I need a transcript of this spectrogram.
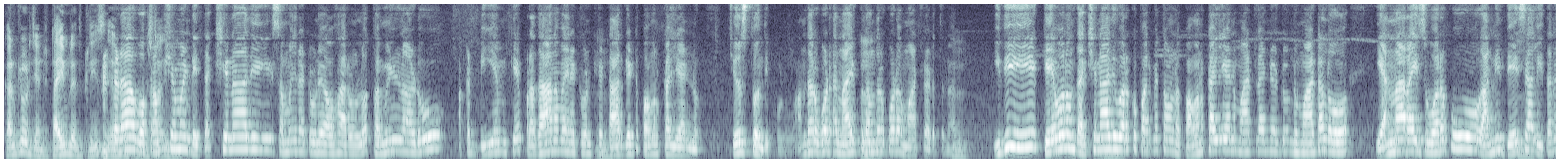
కన్క్లూడ్ చేయండి. టైం లేదు ప్లీజ్ ఇక్కడ ఒక అంశం అండి. దక్షిణాదికి సంబంధించినటువంటి వ్యవహారంలో తమిళనాడు అక్కడ డిఎంకే ప్రధానమైనటువంటి టార్గెట్ పవన్ కళ్యాణ్ను చేస్తోంది ఇప్పుడు. అందరూ కూడా నాయకులందరూ కూడా మాట్లాడుతున్నారు. ఇది కేవలం దక్షిణాది వరకు పరిమితం ఉన్న పవన్ కళ్యాణ్ మాట్లాడినటువంటి మాటలు ఎన్ఆర్ఐస్ వరకు అన్ని దేశాలు ఇతర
